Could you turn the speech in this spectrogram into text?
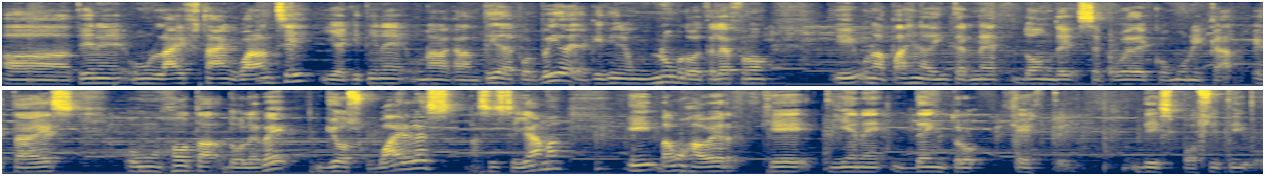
Ah, tiene un lifetime warranty y aquí tiene una garantía de por vida y aquí tiene un número de teléfono y una página de internet donde se puede comunicar. Esta es un JW Just Wireless, así se llama, y vamos a ver qué tiene dentro este dispositivo.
